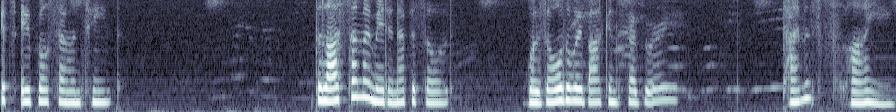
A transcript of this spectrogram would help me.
it's April 17th. The last time I made an episode was all the way back in February. Time is flying.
